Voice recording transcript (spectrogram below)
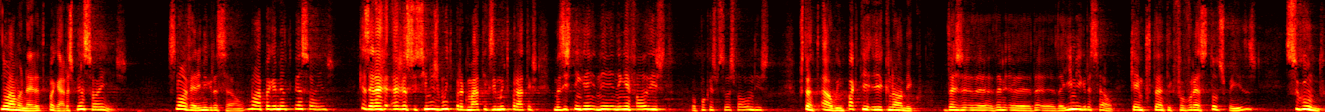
não há maneira de pagar as pensões. Se não houver imigração, não há pagamento de pensões. Quer dizer, há, raciocínios muito pragmáticos e muito práticos, mas isto ninguém, ninguém fala disto, ou poucas pessoas falam disto. Portanto, há o impacto económico da, da, da, da imigração, que é importante e que favorece todos os países. Segundo,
